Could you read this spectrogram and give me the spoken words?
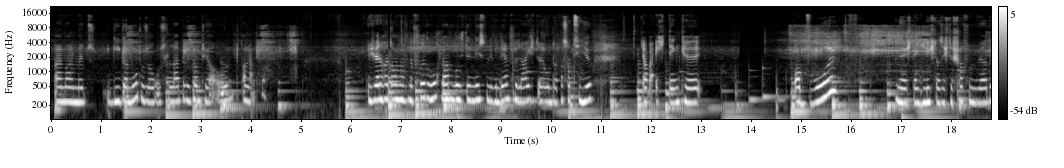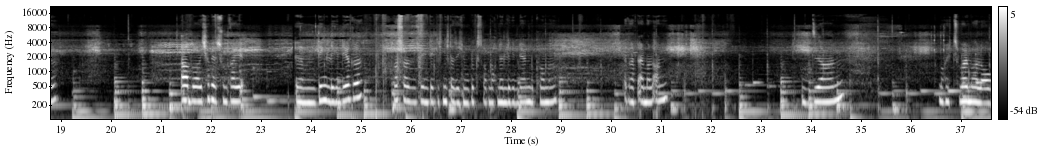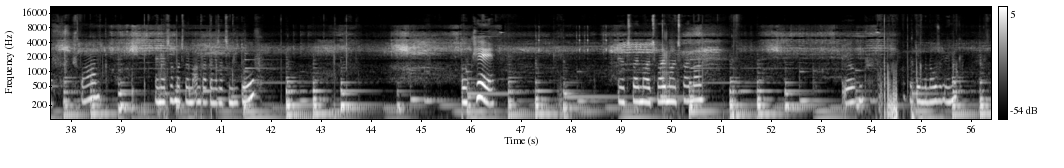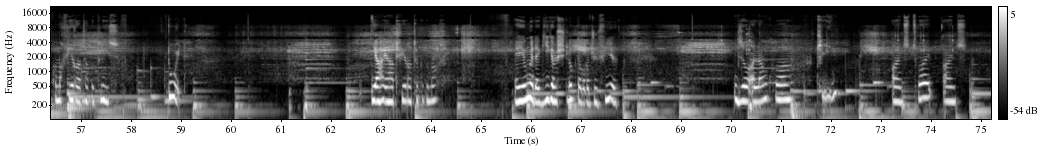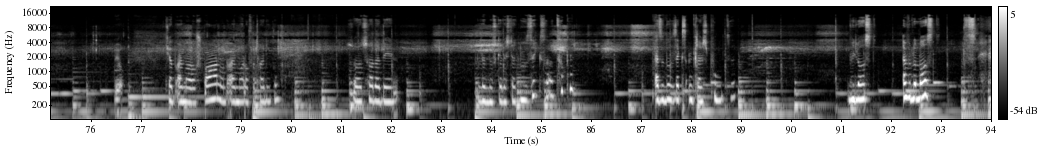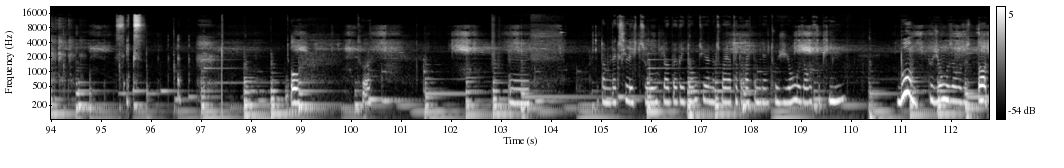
Einmal mit Giganotosaurus, Labyrinthodontia und Alanqa. Ich werde heute auch noch eine Folge hochladen, wo ich den nächsten legendären vielleicht äh, unter Wasser ziehe. Aber ich denke, obwohl. Ne, ich denke nicht, dass ich das schaffen werde. Aber ich habe jetzt schon drei ähm, Dinge legendäre Wasser, deswegen denke ich nicht, dass ich im Glücksrad noch einen legendären bekomme. Greift einmal an. Dann mache ich zweimal auf Sparen. Wenn er jetzt nochmal zweimal angreift, dann ist er ziemlich doof. Okay. Ja, zweimal, zweimal, zweimal. Ja, gut. Bei dem genauso wenig. Komm, mach Vierer-Attacke, please. Do it. Ja, er hat Vierer-Attacke gemacht. Ey, Junge, der Giga schluckt aber ganz schön viel. So, Alanqua. Clean. Eins, zwei, eins. Ja. Ich habe einmal auf Sparen und einmal auf Verteidigung. So, jetzt hat er den Limbus der hat nur 6 Attacke. Also nur 6 Angriffspunkte. Wie lost. Einfach nur lost. 6. oh. Toll. Mm. Dann wechsle ich zu Labyrinthia. Eine Zweiattacke reicht, um den Tujiongosaurus zu killen. Boom! Tujiongosaurus ist dort.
